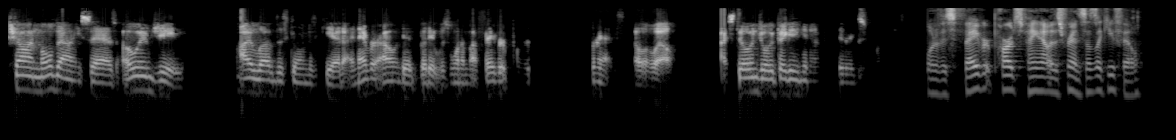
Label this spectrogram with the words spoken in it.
Sean Muldowney says, OMG, I loved this game as a kid. I never owned it, but it was one of my favorite parts of Friends. LOL. I still enjoy picking it up and doing some One of his favorite parts of hanging out with his friends. Sounds like you, Phil.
